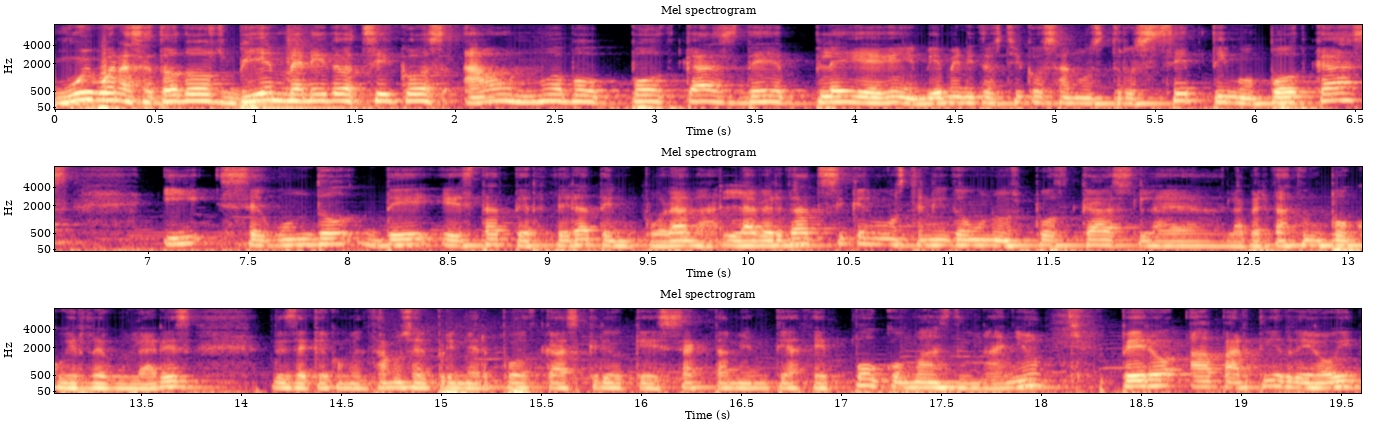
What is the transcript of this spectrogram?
Muy buenas a todos, bienvenidos chicos a un nuevo podcast de Play Again. Bienvenidos chicos a nuestro séptimo podcast y segundo de esta tercera temporada. La verdad sí que hemos tenido unos podcasts, la, verdad, un poco irregulares. Desde que comenzamos el primer podcast, creo que exactamente hace poco más de un año, pero a partir de hoy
